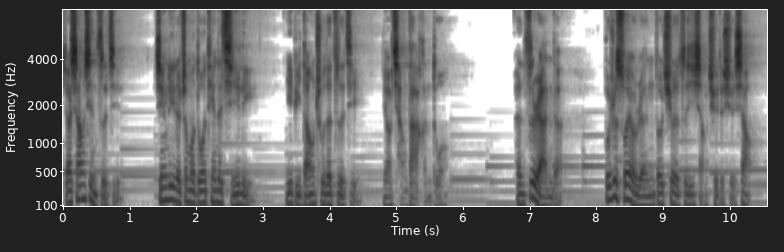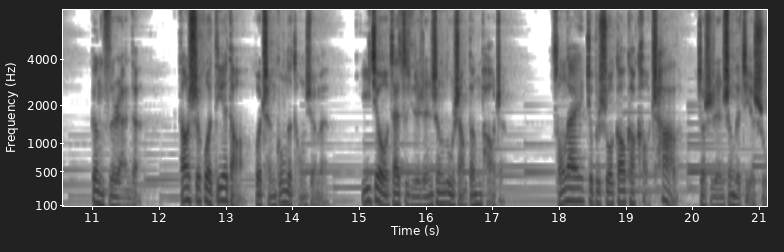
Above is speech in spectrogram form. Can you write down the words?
要相信自己，经历了这么多天的洗礼，你比当初的自己要强大很多。很自然的，不是所有人都去了自己想去的学校，更自然的，当时或跌倒或成功的同学们。依旧在自己的人生路上奔跑着，从来就不说高考考差了就是人生的结束。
